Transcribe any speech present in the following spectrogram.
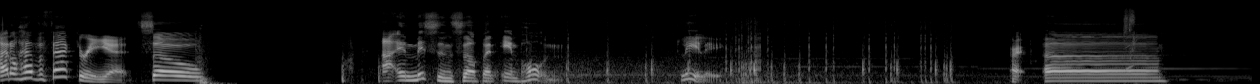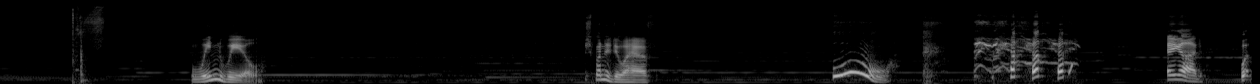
I don't have a factory yet, so I am missing something important. Clearly. Alright, uh... Wind wheel. Which money do I have? Ooh! Hang on. What?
